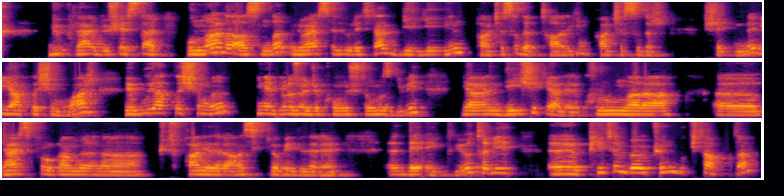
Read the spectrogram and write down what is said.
dükler, düşesler bunlar da aslında üniversitede üretilen bilginin parçasıdır, tarihin parçasıdır şeklinde bir yaklaşım var. Ve bu yaklaşımı yine biraz önce konuştuğumuz gibi yani değişik yerlere, kurumlara, e, ders programlarına, kütüphanelere, ansiklopedilere e, de ekliyor. Tabii e, Peter Burke'ün bu kitapta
